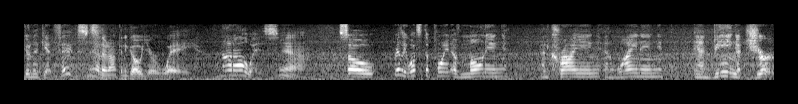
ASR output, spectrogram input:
going to get fixed. Yeah, they're not going to go your way. Not always. Yeah. So, really, what's the point of moaning and crying and whining and being a jerk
